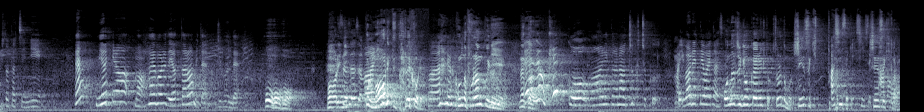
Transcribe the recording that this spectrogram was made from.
ん。人たちに「え？宮平、まあ、ハイバルでやったら?」みたいな自分で。ほうほうほう。周りに？そうそうそうこれ周りって誰これ？こんなフランクになんか、えでも結構周りからちょくちょく、まあ、言われてはいたんですけど。同じ業界の人？それとも親戚とか？あ親戚。親戚。親戚から？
